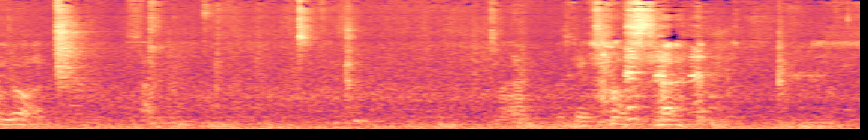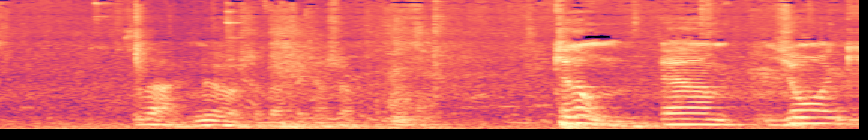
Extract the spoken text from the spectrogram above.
Om då? Nej, det ska inte alls där. Sådär, nu hörs det bättre kanske. Kanon. Ehm, jag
